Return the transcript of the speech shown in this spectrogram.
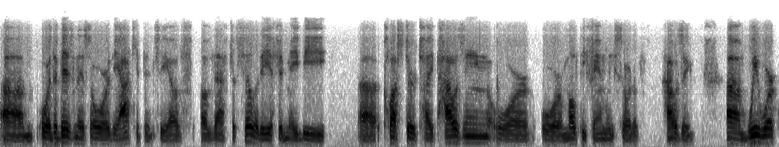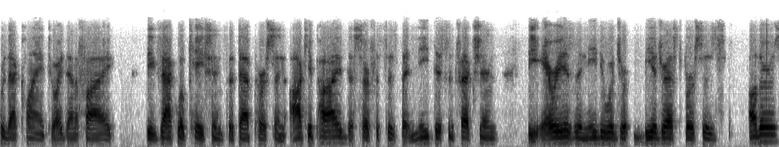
um, or the business or the occupancy of, of that facility if it may be uh, cluster type housing or, or multifamily sort of housing. Um, we work with that client to identify the exact locations that that person occupied, the surfaces that need disinfection, the areas that need to ad- be addressed versus others.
